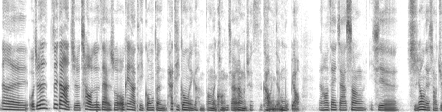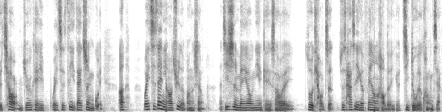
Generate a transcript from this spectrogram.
那我觉得最大的诀窍就是在说，OK 啊，提供本它提供了一个很棒的框架，让你去思考你的目标，然后再加上一些实用的小诀窍，你就可以维持自己在正轨啊，维持在你要去的方向。那即使没有，你也可以稍微做调整，就是它是一个非常好的一个季度的框架。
